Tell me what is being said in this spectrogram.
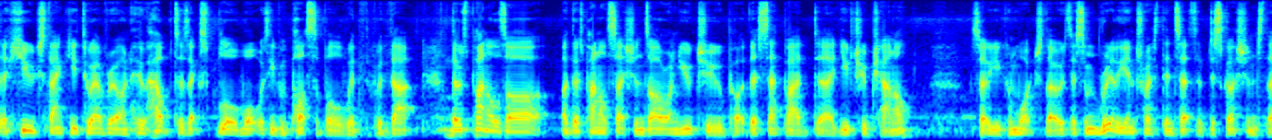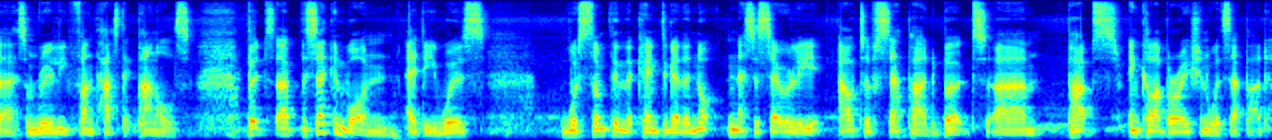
a huge thank you to everyone who helped us explore what was even possible with, with that. Those panels are uh, those panel sessions are on YouTube, the SEPAD uh, YouTube channel, so you can watch those. There's some really interesting sets of discussions there, some really fantastic panels. But uh, the second one, Eddie, was was something that came together not necessarily out of SEPAD, but um, perhaps in collaboration with SEPAD.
